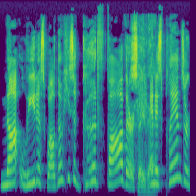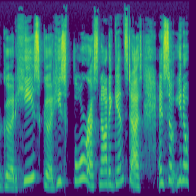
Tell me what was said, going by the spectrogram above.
not lead us well. No, He's a good Father. And His plans are good. He's good. He's for us, not against us. And so, you know,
